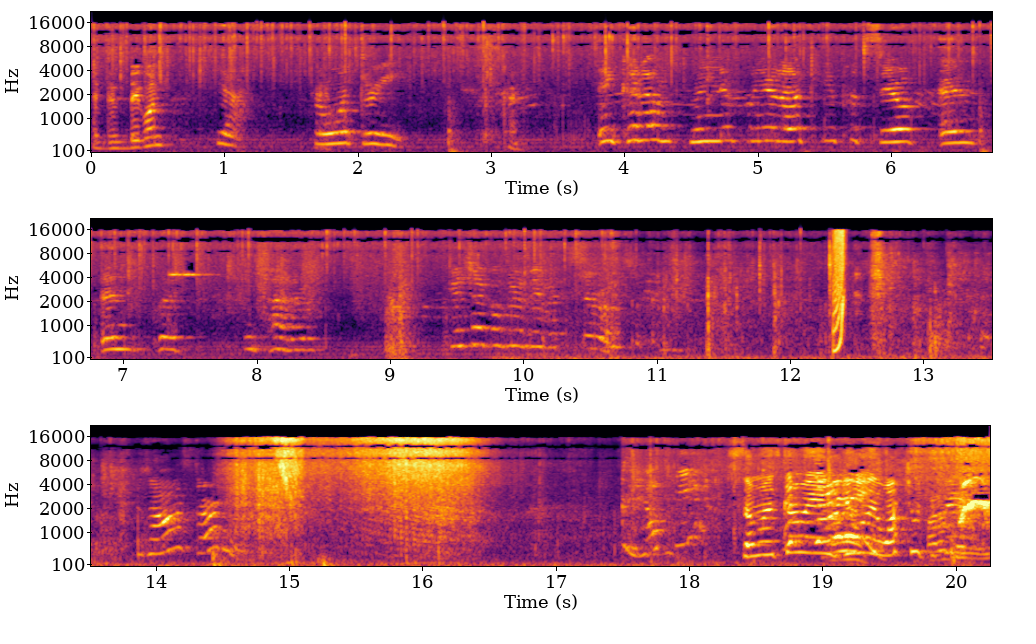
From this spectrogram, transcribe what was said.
Like this big one? Yeah. I want three. Okay. And could um when you're when you're done, can you put syrup and and put and kind of can you check over there with syrup? It's not starting. Can you help me? Someone's coming. Julie, watch what you're doing.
